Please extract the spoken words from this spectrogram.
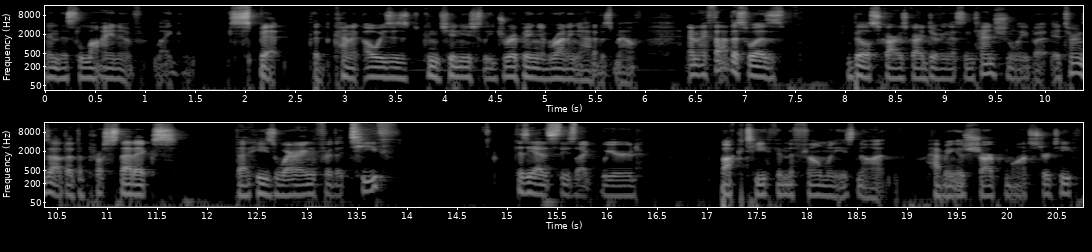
and this line of like spit that kind of always is continuously dripping and running out of his mouth. And I thought this was Bill Skarsgård doing this intentionally, but it turns out that the prosthetics that he's wearing for the teeth. Because he has these like weird buck teeth in the film when he's not having his sharp monster teeth.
